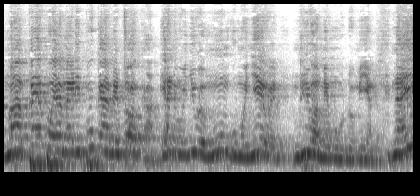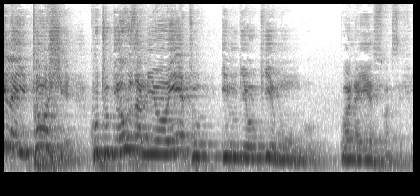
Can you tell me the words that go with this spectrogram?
mapepo yamelipuka yametoka, yani ujue Mungu mwenyewe ndiyo amemhudumia, na ile itoshe kutugeuza mioyo yetu imgeukie Mungu. Bwana Yesu asifiwe.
